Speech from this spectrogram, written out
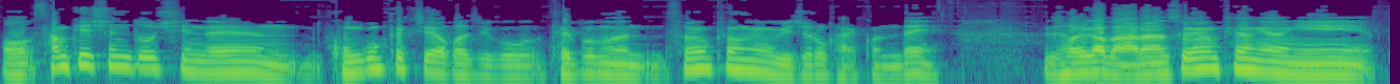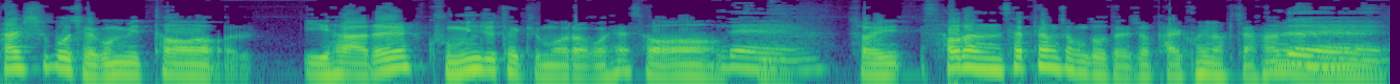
어, 삼기 신도시는 공공택지여가지고 대부분 소형평형 위주로 갈 건데 저희가 말한 소형평형이 85제곱미터 이하를 국민주택 규모라고 해서 네. 저희 33평 정도 되죠 발코니 확장하면은 네.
